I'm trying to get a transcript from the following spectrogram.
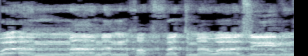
وَأَمَّا مَنْ خَفَّتْ مَوَازِينُهُ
